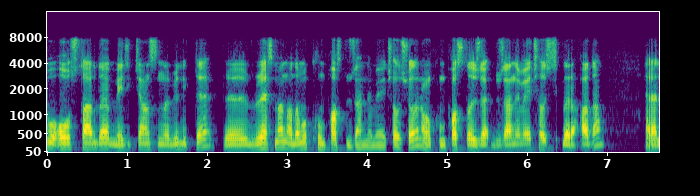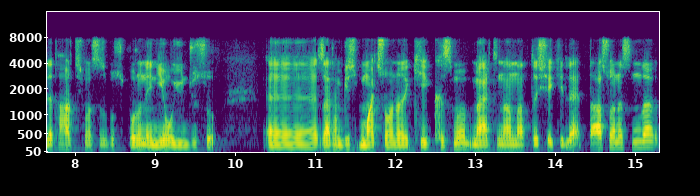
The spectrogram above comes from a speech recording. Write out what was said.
bu All-Star'da Magic Johnson'la birlikte e, resmen adamı kumpas düzenlemeye çalışıyorlar ama kumpasla düzenlemeye çalıştıkları adam herhalde tartışmasız bu sporun en iyi oyuncusu. E, zaten bir maç sonraki kısmı Mert'in anlattığı şekilde daha sonrasında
